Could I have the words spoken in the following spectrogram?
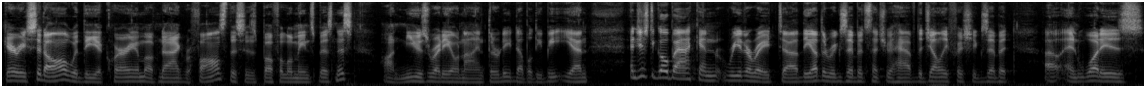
Gary Siddall with the Aquarium of Niagara Falls. This is Buffalo Means Business on News Radio 930 WBEN. And just to go back and reiterate uh, the other exhibits that you have, the jellyfish exhibit, uh, and what is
